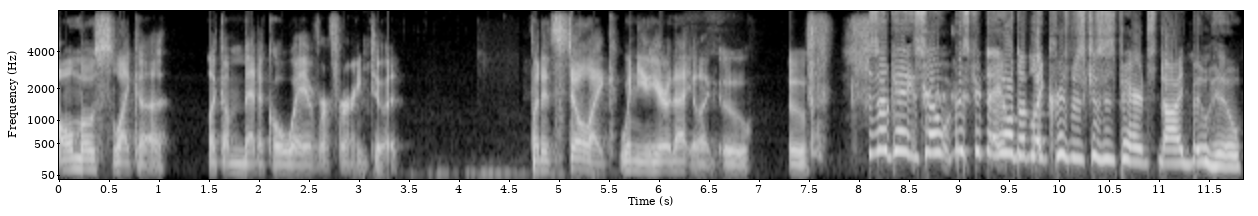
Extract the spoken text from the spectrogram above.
almost like a like a medical way of referring to it. But it's still like when you hear that, you're like, ooh, oof. It's okay. So Mr. Dale doesn't like Christmas because his parents died. Boo hoo.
